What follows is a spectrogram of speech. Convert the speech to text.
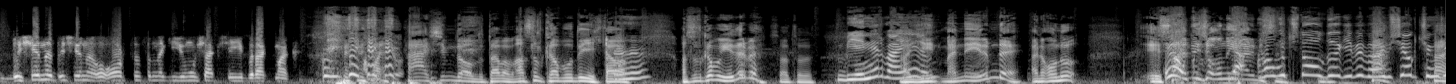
Dışını dışını o ortasındaki yumuşak şeyi bırakmak. Ha şimdi oldu tamam. Asıl kabuğu değil tamam. Hı hı. Asıl kabuğu yenir mi salatalığın? Yenir ben Ha, yerim. ye- ben de yerim de. Hani onu e, sadece onu Ya, yer misin? havuçta olduğu gibi böyle Ha, bir şey yok çünkü ha.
